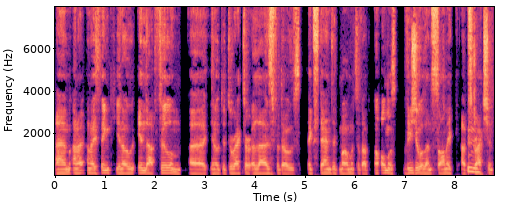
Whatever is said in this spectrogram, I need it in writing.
Um, and I and I think you know, in that film, uh, you know, the director allows for those extended moments of ab- almost visual and sonic abstraction,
